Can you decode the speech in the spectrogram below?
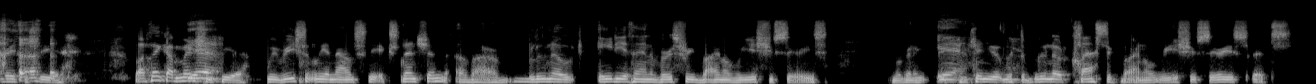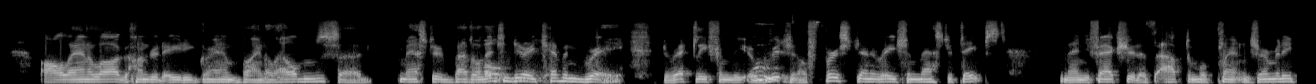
great to see you. Well, I think I mentioned yeah. to you, we recently announced the extension of our Blue Note 80th anniversary vinyl reissue series. We're going to yeah. continue it with the Blue Note Classic vinyl reissue series. It's all analog 180 gram vinyl albums, uh, mastered by the oh, legendary man. Kevin Gray, directly from the Ooh. original first generation master tapes manufactured at the Optimal plant in Germany.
